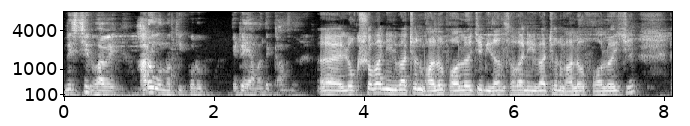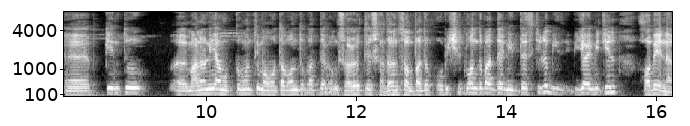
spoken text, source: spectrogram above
নিশ্চিতভাবে আরও উন্নতি করুক, এটাই আমাদের কাম্য। লোকসভা নির্বাচন ভালো ফল হয়েছে, বিধানসভা নির্বাচন ভালো ফল হয়েছে। কিন্তু মাননীয় মুখ্যমন্ত্রী মমতা বন্দ্যোপাধ্যায় এবং সরতীয় সাধারণ সম্পাদক অভিষেক বন্দ্যোপাধ্যায়ের নির্দেশ ছিল বিজয় মিছিল হবে না।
